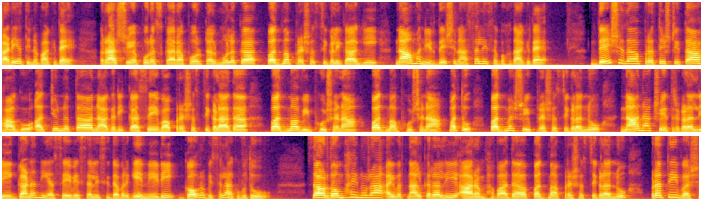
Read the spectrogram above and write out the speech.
ಕಡೆಯ ದಿನವಾಗಿದೆ. ರಾಷ್ಟ್ರೀಯ ಪುರಸ್ಕಾರ ಪೋರ್ಟಲ್ ಮೂಲಕ ಪದ್ಮ ಪ್ರಶಸ್ತಿಗಳಿಗಾಗಿ ನಾಮನಿರ್ದೇಶನ ಸಲ್ಲಿಸಬಹುದಾಗಿದೆ. ದೇಶದ ಪ್ರತಿಷ್ಠಿತ ಹಾಗೂ ಅತ್ಯುನ್ನತ ನಾಗರಿಕ ಸೇವಾ ಪ್ರಶಸ್ತಿಗಳಾದ ಪದ್ಮ ವಿಭೂಷಣ ಪದ್ಮಭೂಷಣ ಮತ್ತು ಪದ್ಮಶ್ರೀ ಪ್ರಶಸ್ತಿಗಳನ್ನು ನಾನಾ ಕ್ಷೇತ್ರಗಳಲ್ಲಿ ಗಣನೀಯ ಸೇವೆ ಸಲ್ಲಿಸಿದವರಿಗೆ ನೀಡಿ ಗೌರವಿಸಲಾಗುವುದು. ಸಾವಿರದ ಒಂಬೈನೂರ ಐವತ್ನಾಲ್ಕರಲ್ಲಿ ಆರಂಭವಾದ ಪದ್ಮ ಪ್ರಶಸ್ತಿಗಳನ್ನು ಪ್ರತಿ ವರ್ಷ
